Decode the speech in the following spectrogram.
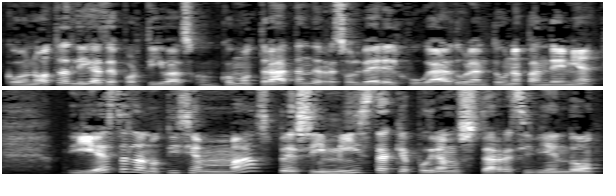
con otras ligas deportivas, con cómo tratan de resolver el jugar durante una pandemia. Y esta es la noticia más pesimista que podríamos estar recibiendo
